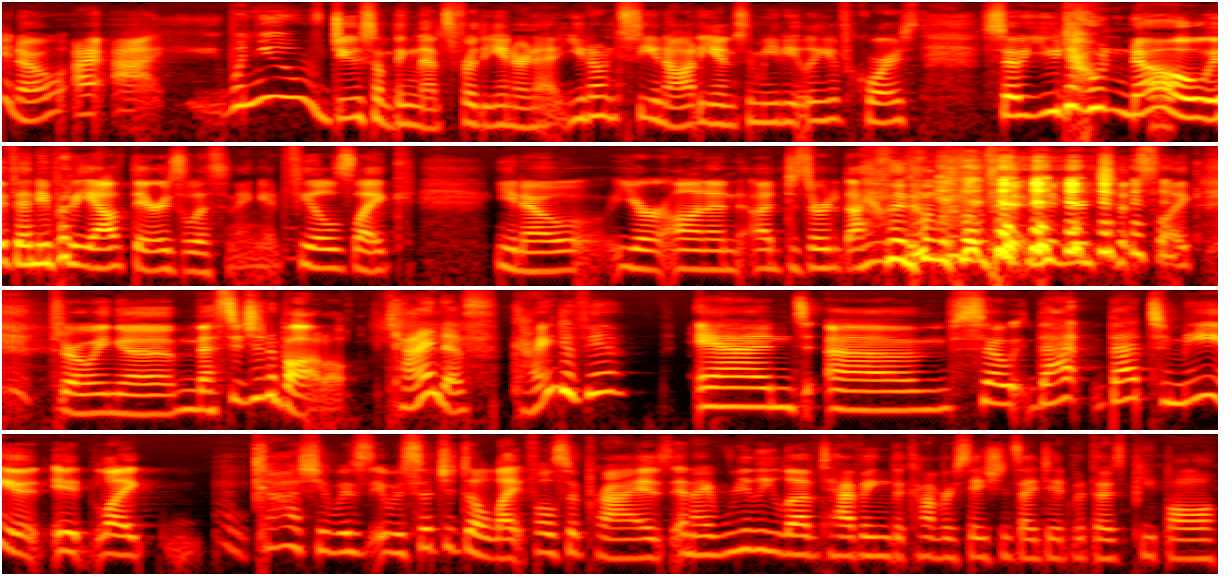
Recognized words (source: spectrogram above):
you know, I, I when you do something that's for the internet, you don't see an audience immediately, of course. So you don't know if anybody out there is listening. It feels like you know you're on an, a deserted island a little bit, and you're just like throwing a message in a bottle, kind of. kind of, yeah. And um, so that that to me it, it like gosh it was it was such a delightful surprise and i really loved having the conversations i did with those people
